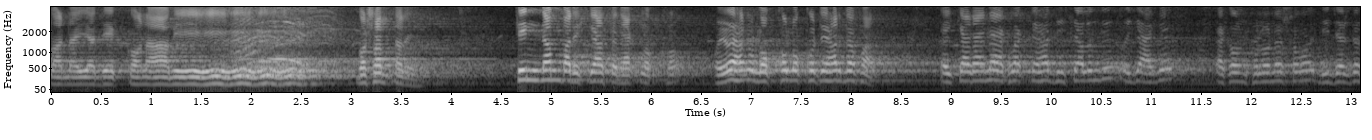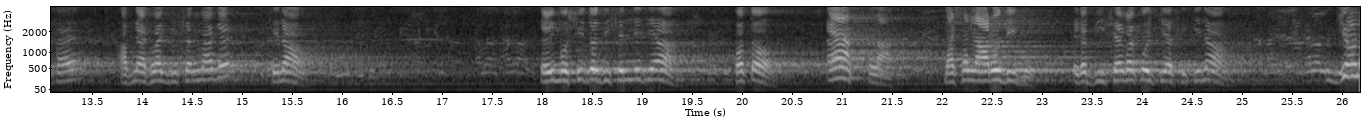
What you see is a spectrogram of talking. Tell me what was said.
বানাইয়া দেখ কনামি বসন্তারে তিন নাম্বারে কে আছেন? এক লক্ষ। ওই হেন লক্ষ লক্ষ টেহার ব্যাপার। এই কেডায় না এক লাখ টেহা দিছে আলমগীর, ওই যে আগে অ্যাকাউন্ট খোলানোর সময় বিদেশ যে থাকে আপনি এক লাখ দিচ্ছেন না আগে? কিনা? এই মসজিদও দিচ্ছেন নি টেহা? কত? এক লাখ। মার্শাল্লাহ আরও দিব। এটা দিছে এটা কইতে আছি কিনা জন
